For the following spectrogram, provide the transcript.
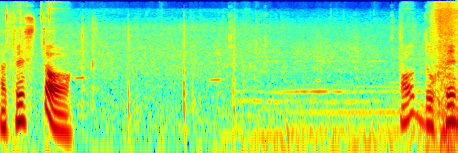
A to jest to. O, duchy.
